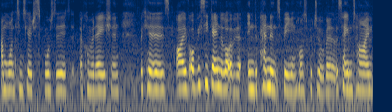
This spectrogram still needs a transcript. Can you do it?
and wanting to go to supported accommodation because I've obviously gained a lot of independence being in hospital, but at the same time,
